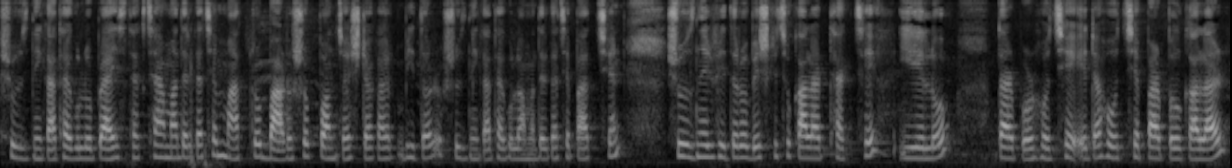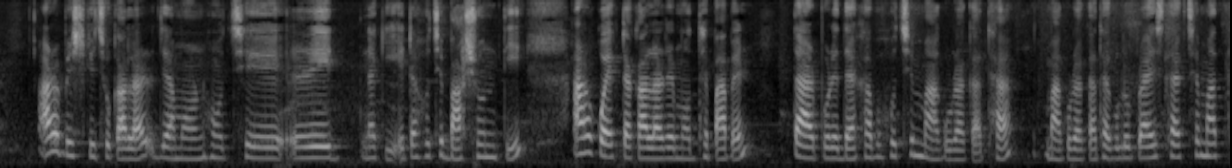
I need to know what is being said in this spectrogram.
সুজনি কাঁথাগুলোর প্রাইস থাকছে আমাদের কাছে মাত্র বারোশো পঞ্চাশ টাকার ভিতর সুজনি কাঁথাগুলো আমাদের কাছে পাচ্ছেন। সুজনির ভিতরেও বেশ কিছু কালার থাকছে ইয়েলো তারপর হচ্ছে এটা হচ্ছে পার্পল কালার আরও বেশ কিছু কালার যেমন হচ্ছে রেড নাকি, এটা হচ্ছে বাসন্তী, আরও কয়েকটা কালারের মধ্যে পাবেন। তারপরে দেখাবো হচ্ছে মাগুরা কাঁথা। মাগুরা কাঁথাগুলো প্রাইস থাকছে মাত্র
